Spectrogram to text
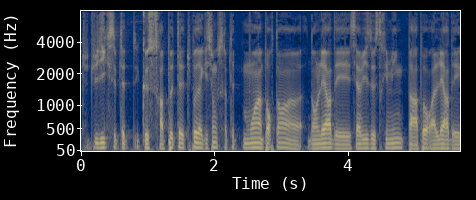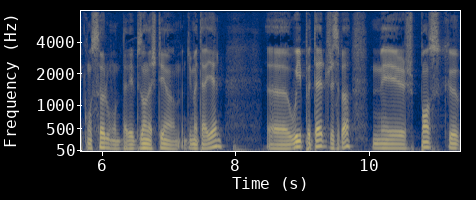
tu, dis que c'est peut-être que ce sera peut-être tu poses la question que ce sera peut-être moins important euh, dans l'ère des services de streaming par rapport à l'ère des consoles où on avait besoin d'acheter un- du matériel. Oui, peut-être, je sais pas, mais je pense que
